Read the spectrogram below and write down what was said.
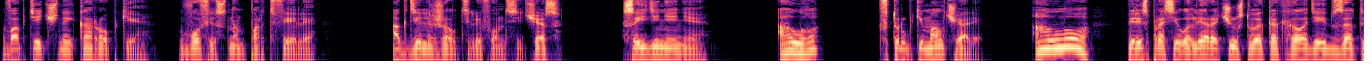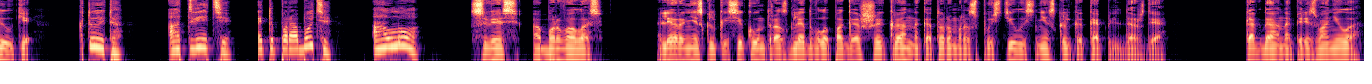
в аптечной коробке, в офисном портфеле. А где лежал телефон сейчас? Соединение. «Алло?» В трубке молчали. «Алло?» — переспросила Лера, чувствуя, как холодеет в затылке. «Кто это? Ответьте, это по работе? Алло?» Связь оборвалась. Лера несколько секунд разглядывала погасший экран, на котором распустилось несколько капель дождя. Когда она перезвонила,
